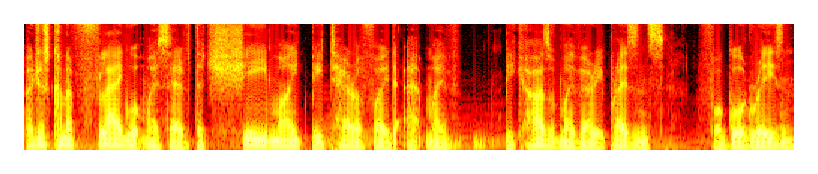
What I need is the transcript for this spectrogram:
I just kind of flag with myself that she might be terrified at my because of my very presence for good reason.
